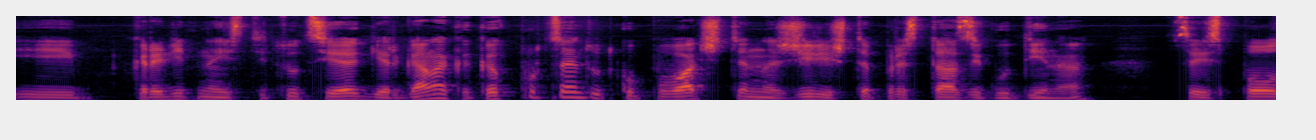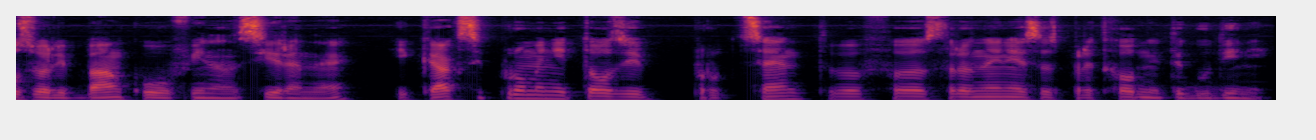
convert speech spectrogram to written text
и кредитна институция. Гергана, какъв процент от купувачите на жилища през тази година са използвали банково финансиране и как се промени този процент в сравнение с предходните години?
